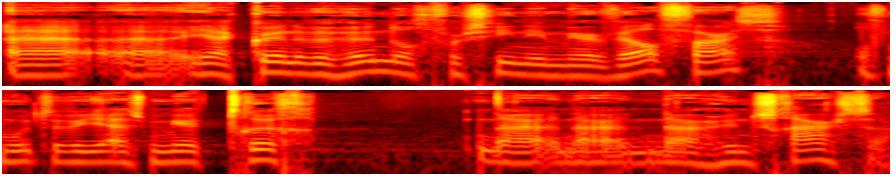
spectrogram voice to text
uh, uh, ja, kunnen we hun nog voorzien in meer welvaart? Of moeten we juist meer terug naar, naar, naar hun schaarste?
